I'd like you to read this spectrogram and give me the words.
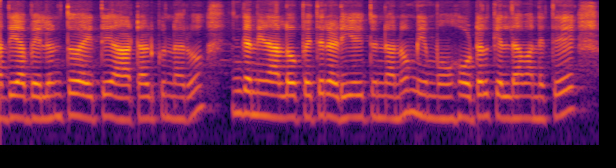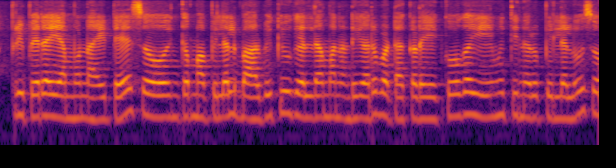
అది ఆ బెలూన్తో అయితే ఆట ఆడుకున్నారు. ఇంకా నేను ఆ లోపు అయితే రెడీ అవుతున్నాను. మేము హోటల్కి వెళ్దామని అయితే ప్రిపేర్ అయ్యాము నైటే. సో ఇంకా మా పిల్లలు బార్బిక్యూకి వెళ్దామని అడిగారు. బట్ అక్కడ ఎక్కువగా ఏమి తినరు పిల్లలు. సో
